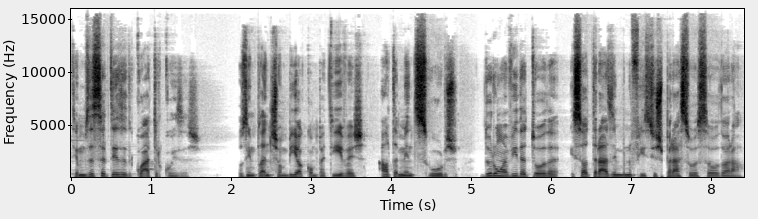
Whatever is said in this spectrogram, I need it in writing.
Temos a certeza de quatro coisas. Os implantes são biocompatíveis, altamente seguros, duram a vida toda e só trazem benefícios para a sua saúde oral.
